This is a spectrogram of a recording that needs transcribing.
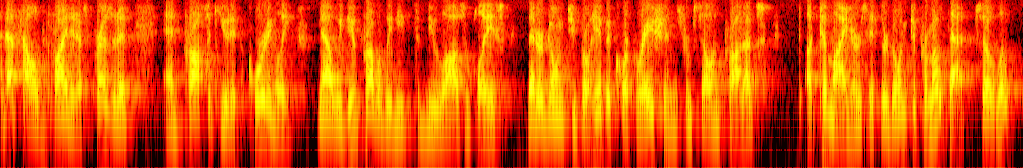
And that's how I'll define it as president and prosecute it accordingly. Now, we do probably need some new laws in place that are going to prohibit corporations from selling products uh, to minors if they're going to promote that. So, look,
